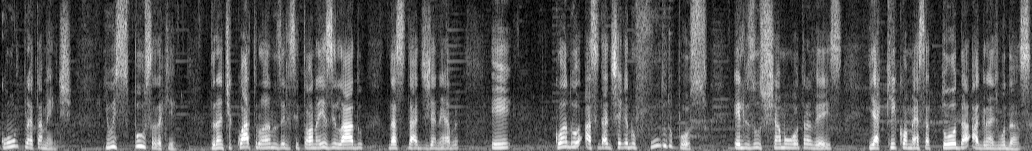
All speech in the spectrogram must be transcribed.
completamente e o expulsa daqui. Durante quatro anos ele se torna exilado da cidade de Genebra e quando a cidade chega no fundo do poço, eles o chamam outra vez e aqui começa toda a grande mudança.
